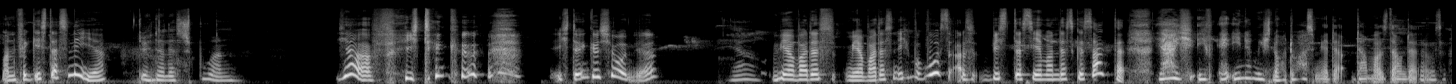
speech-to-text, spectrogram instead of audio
Man vergisst das nie, ja. Du hinterlässt Spuren. Ja, ich denke, ich denke schon, ja. Ja. Mir war das, mir war das nicht bewusst, als, bis das jemand das gesagt hat. Ja, ich, ich erinnere mich noch, du hast mir da, damals da und da gesagt.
